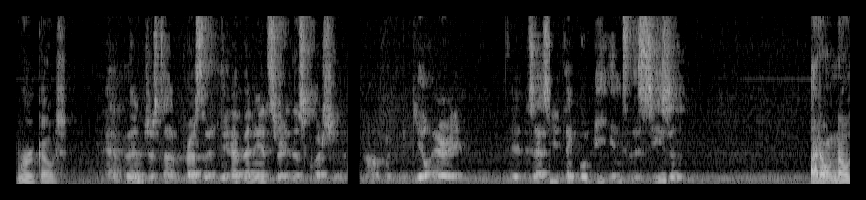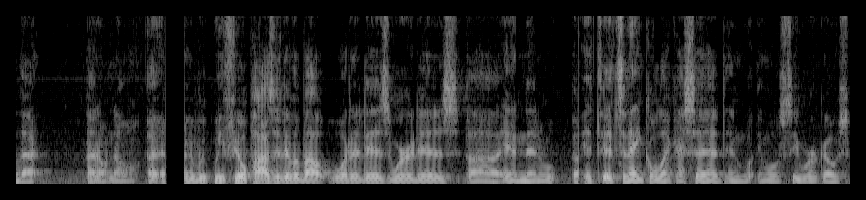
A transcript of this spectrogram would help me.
where it goes. You have been just on precedent. You have been answering this question um, with N'Keal Harry. Is that you think we'll be into the season? I don't know that. I don't know. Uh, we feel positive about what it is, where it is, uh, and then it, it's an ankle, like I said, and, and we'll see where it goes.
